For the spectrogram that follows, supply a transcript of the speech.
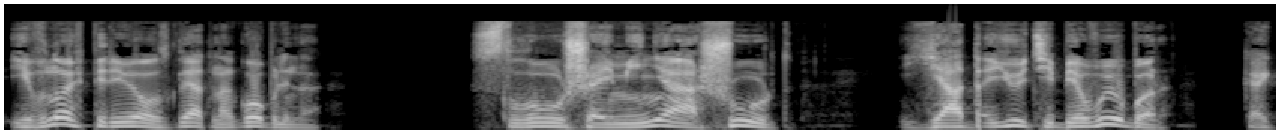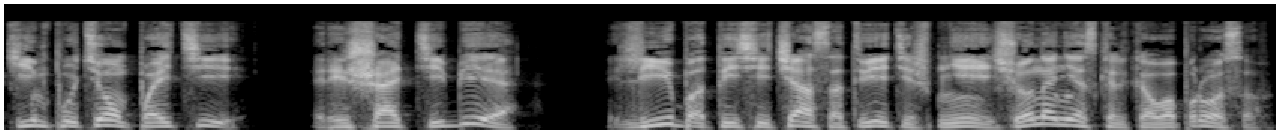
и вновь перевел взгляд на гоблина. «Слушай меня, Шурт! Я даю тебе выбор, каким путем пойти. Решать тебе. Либо ты сейчас ответишь мне еще на несколько вопросов,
